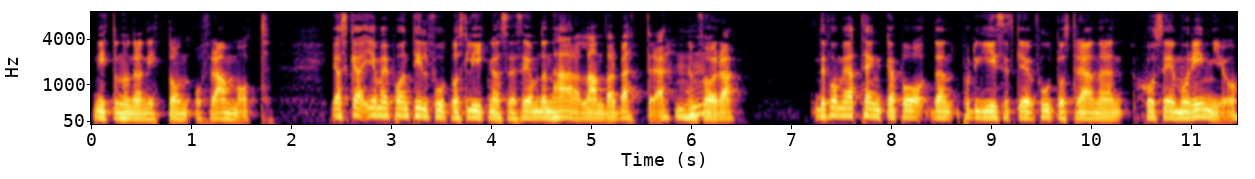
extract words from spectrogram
1919 och framåt. Jag ska ge mig på en till fotbollsliknelse, se om den här landar bättre än förra. Det får mig att tänka på den portugisiske fotbollstränaren José Mourinho,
